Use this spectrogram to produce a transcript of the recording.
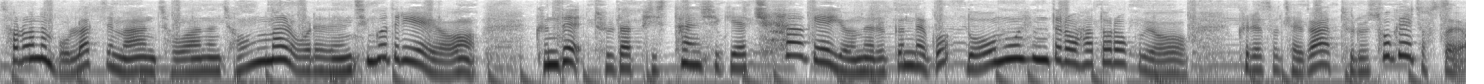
서로는 몰랐지만 저와는 정말 오래된 친구들이에요. 근데 둘 다 비슷한 시기에 최악의 연애를 끝내고 너무 힘들어 하더라고요. 그래서 제가 둘을 소개해줬어요.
